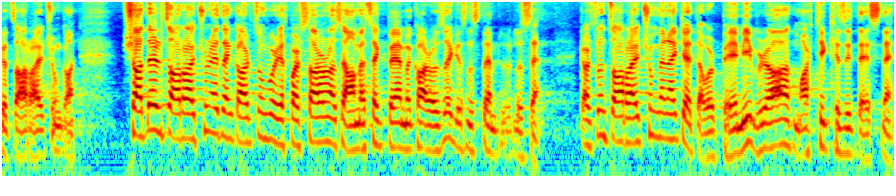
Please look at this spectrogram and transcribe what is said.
գ ծառայություն կան։ Շատերը ծառայություն հետ են կարծում, որ եղբայր Սարոն ասի ամեցեք բեմը կարոզեք, ես նստեմ լսեմ։ Կարծում ծառայություն մենակ է դա, որ բեմի վրա մարդիկ քեզի տեսնեն։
